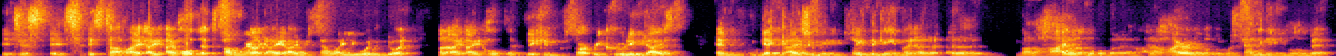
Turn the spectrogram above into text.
It's just, it's, it's tough. I, I, I hope that somewhere, like, I, I understand why you wouldn't do it, but I, I hope that they can start recruiting guys and get guys who maybe played the game at a, at a, not a high level, but at a- higher level, but understand the game a little bit.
